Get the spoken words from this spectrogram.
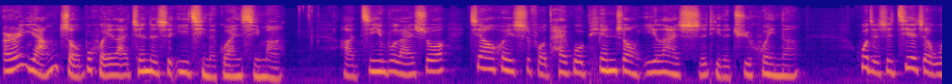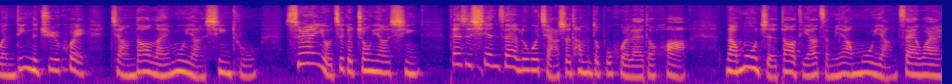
而羊走不回来，真的是疫情的关系吗？好，进一步来说，教会是否太过偏重依赖实体的聚会呢？或者是借着稳定的聚会讲到来牧养信徒，虽然有这个重要性。但是现在，如果假设他们都不回来的话，那牧者到底要怎么样牧养在外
